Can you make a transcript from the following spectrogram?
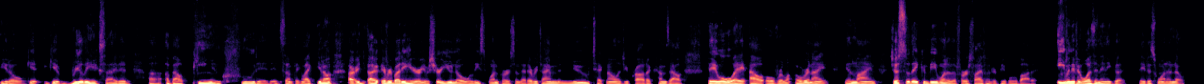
you know, get get really excited uh, about being included in something. Like, you know, everybody here, I'm sure you know at least one person that every time the new technology product comes out, they will wait out over overnight in line just so they can be one of the first 500 people who bought it, even if it wasn't any good. They just want to know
